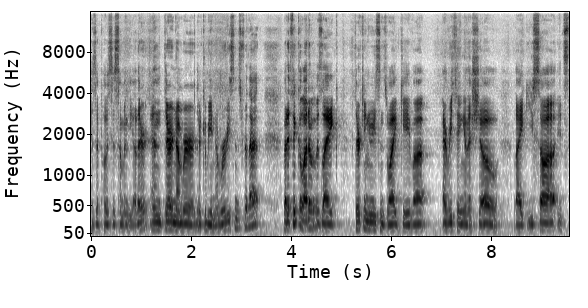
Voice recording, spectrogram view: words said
as opposed to some of the other. And there are a number, there could be a number of reasons for that. But I think a lot of it was like 13 Reasons Why gave up everything in the show. Like, you saw it's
